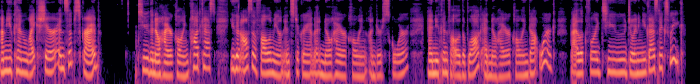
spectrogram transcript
Um, you can like, share, and subscribe to the No Higher Calling podcast. You can also follow me on Instagram at No Higher Calling underscore, and you can follow the blog at nohighercalling.org. But I look forward to joining you guys next week.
